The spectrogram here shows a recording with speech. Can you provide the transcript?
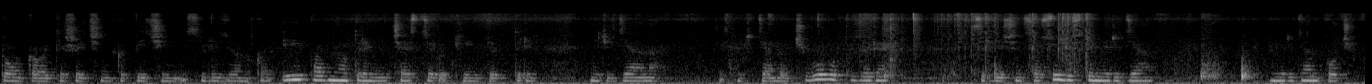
тонкого кишечника, печени селезенка. И по внутренней части руки идет три меридиана. Здесь меридиан мочевого пузыря, сердечно-сосудистый меридиан, меридиан почек.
